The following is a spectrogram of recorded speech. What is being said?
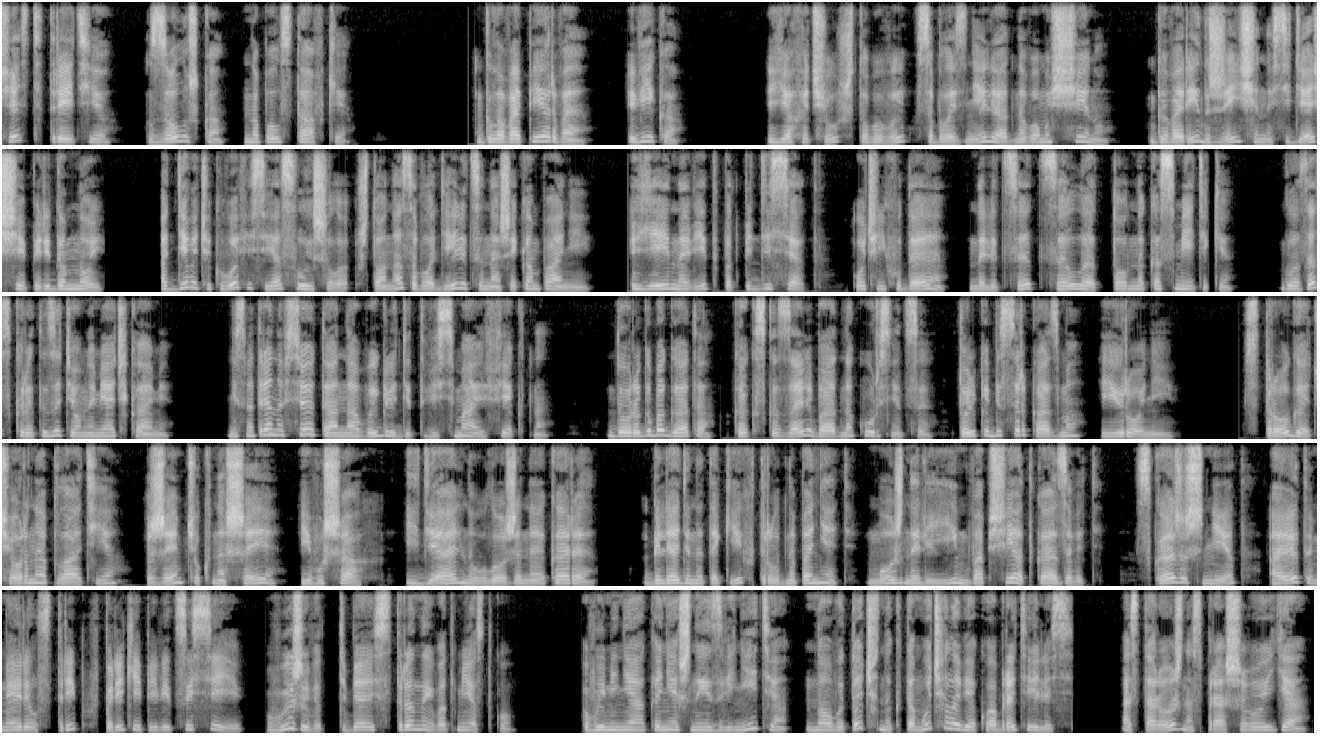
Часть третья. Золушка на полставки. Глава первая. Вика. «Я хочу, чтобы вы соблазнили одного мужчину», — говорит женщина, сидящая передо мной. От девочек в офисе я слышала, что она совладелица нашей компании. Ей на вид под пятьдесят. Очень худая, на лице целая тонна косметики. Глаза скрыты за темными очками. Несмотря на все это, она выглядит весьма эффектно. Дорого-богато, как сказали бы однокурсницы, только без сарказма и иронии. Строгое черное платье, жемчуг на шее и в ушах, идеально уложенное каре. Глядя на таких, трудно понять, можно ли им вообще отказывать. Скажешь «нет», а это Мэрил Стрип в парике певицы Сии. Выживет тебя из страны в отместку. «Вы меня, конечно, извините, но вы точно к тому человеку обратились?» Осторожно спрашиваю я.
